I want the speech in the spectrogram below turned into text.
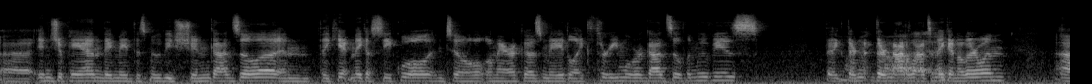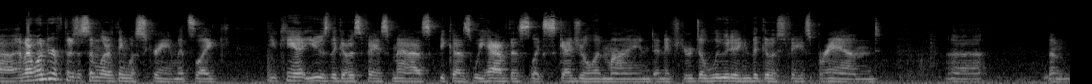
uh, in Japan, they made this movie Shin Godzilla, and they can't make a sequel until America's made like three more Godzilla movies. They, they're my they're not allowed to make another one. Uh, and I wonder if there's a similar thing with Scream. It's like you can't use the Ghostface mask because we have this like schedule in mind, and if you're diluting the Ghostface brand, uh, then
